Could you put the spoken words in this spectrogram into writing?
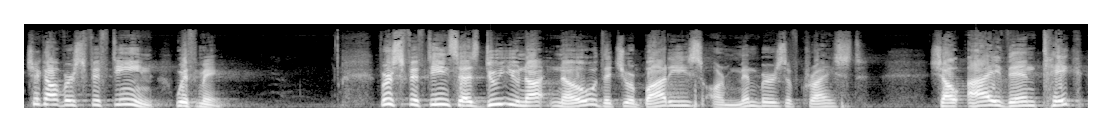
Check out verse 15 with me. Verse 15 says, Do you not know that your bodies are members of Christ? Shall I then take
